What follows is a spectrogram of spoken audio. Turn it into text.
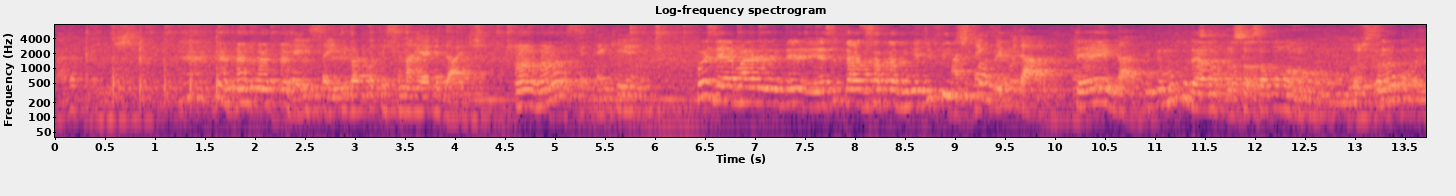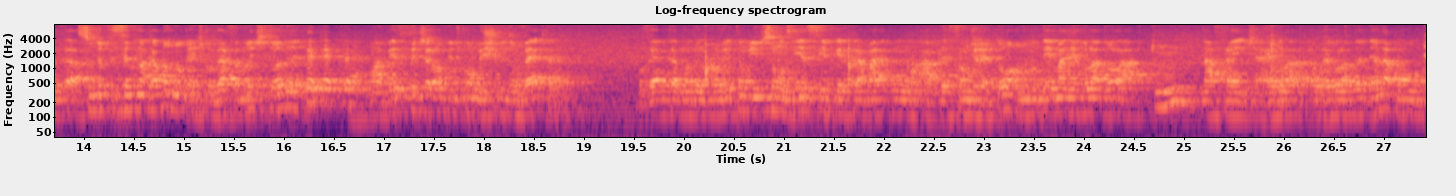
parabéns. é isso aí que vai acontecer na realidade. Uhum. Você tem que. Pois é, mas nesse caso essa travinha é difícil Mas de tem que fazer. ter cuidado. Tem, que ter tem cuidado. que ter muito cuidado. Professor, só como um, um assim, assunto de oficina não acaba nunca, a gente conversa a noite toda. Uma vez eu fui tirar um vídeo de combustível do Vectra, o Vectra modelo novo, ele tem um Yzinho assim, porque ele trabalha com a pressão de retorno, não tem mais regulador lá na frente, regula- o regulador é dentro da bomba.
